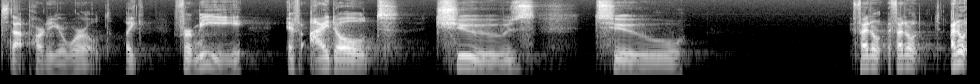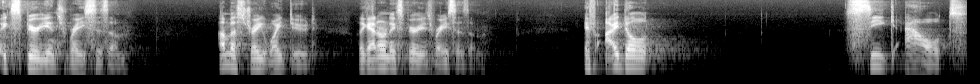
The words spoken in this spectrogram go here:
it's not part of your world. Like for me, if I don't choose to, if I don't, if I don't, I don't experience racism. I'm a straight white dude. Like I don't experience racism. If I don't seek out,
